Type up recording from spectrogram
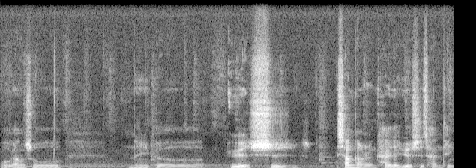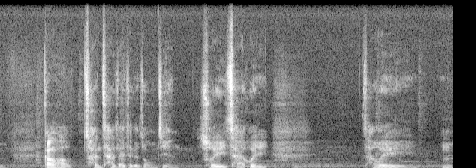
我刚说那个粤式香港人开的粤式餐厅，刚好穿插在这个中间，所以才会才会嗯，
